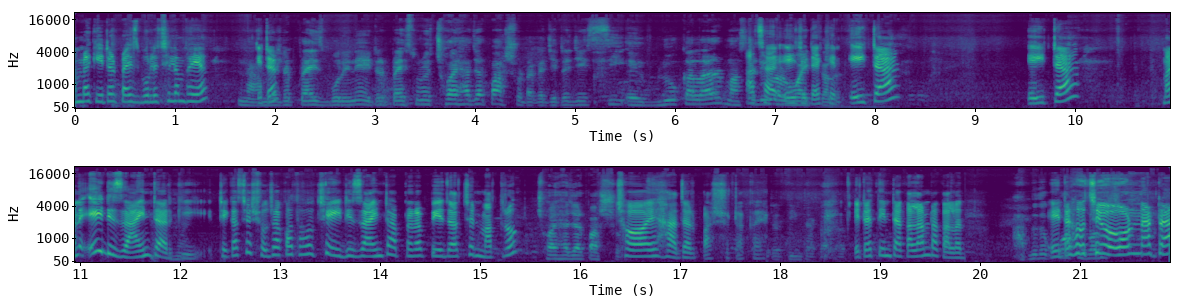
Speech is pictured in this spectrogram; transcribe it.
আমরা কি এটার প্রাইস বলেছিলাম ভাইয়া? এটার? এটার প্রাইস বলিনি এটার প্রাইস হাজার পাঁচশো টাকা যেটা যে সি ব্লু কালার মাস্টার্ড আচ্ছা এই যে দেখেন এইটা এইটা মানে এই ডিজাইনটা আর কি ঠিক আছে? সোজা কথা হচ্ছে এই ডিজাইনটা আপনারা পেয়ে যাচ্ছেন মাত্র ছয় হাজার পাঁচশো। ছয় হাজার পাঁচশো টাকায়। এটা তিনটা কালার এটা তিনটা কালার আমরা কালার আপনি তো এটা হচ্ছে ওড়নাটা।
